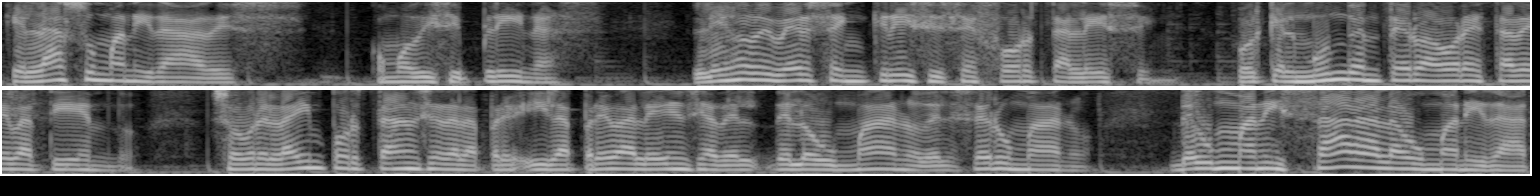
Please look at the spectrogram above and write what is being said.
que las humanidades como disciplinas, lejos de verse en crisis, se fortalecen, porque el mundo entero ahora está debatiendo sobre la importancia de la y la prevalencia de lo humano, del ser humano, de humanizar a la humanidad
